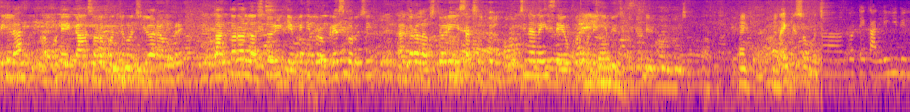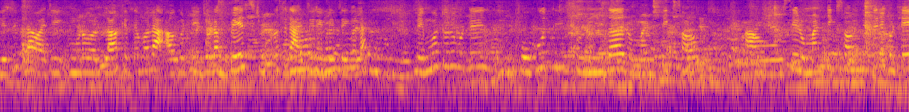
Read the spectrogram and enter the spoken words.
ପିଲା ଗୋଟେ ଗାଁ ସରପଞ୍ଚଙ୍କ ଝିଅ ରାଉଣ୍ଡରେ ତାଙ୍କର ଲଭ୍ ଷ୍ଟୋରି କେମିତି ପ୍ରୋଗ୍ରେସ୍ କରୁଛି ତାଙ୍କର ଲଭ୍ ଷ୍ଟୋରି सक्सेसफुल हो ना नहीं से ऊपर thank you thank you so much गोटे का ही रिलीज होगा आज मोर लक भला आ गए जो बेस्ट मोर से आज रिलीज होगा प्रेम टोर गोटे बहुत ही सुंदर रोमांटिक सॉन्ग से रोमांटिक सॉन्ग भितर गोटे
